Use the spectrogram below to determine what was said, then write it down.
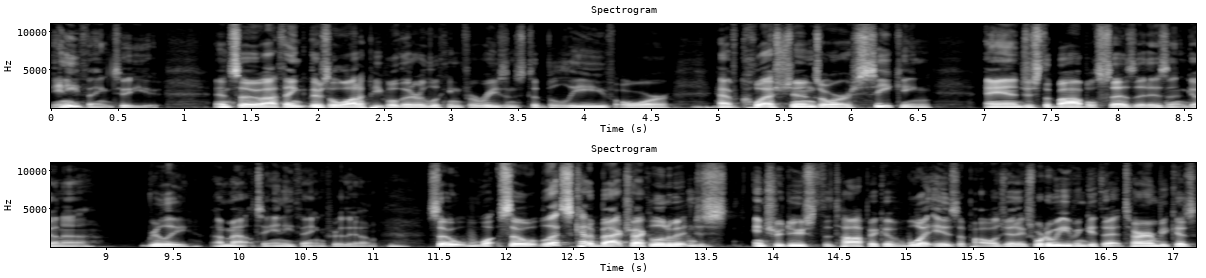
anything to you. And so I think there's a lot of people that are looking for reasons to believe or have questions or are seeking, and just the Bible says it isn't going to really amount to anything for them. So, so let's kind of backtrack a little bit and just introduce the topic of what is apologetics. Where do we even get that term? Because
